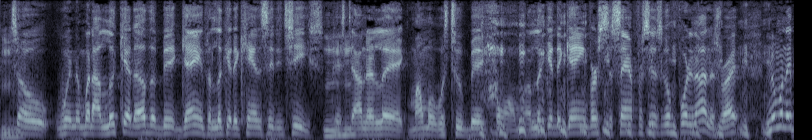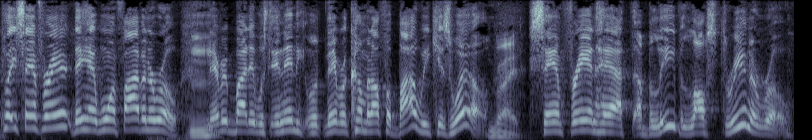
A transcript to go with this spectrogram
Mhm. So when when I look at other big games, I look at the Kansas City Chiefs, Mhm. pitch down their leg. Mama was too big for them. I look at the game versus the San Francisco 49ers, right? Remember when they played San Fran? They had won five in a row. Mhm. Everybody was, and then they were coming off a bye week as well. Right. San Fran had, I believe, lost three in a row.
